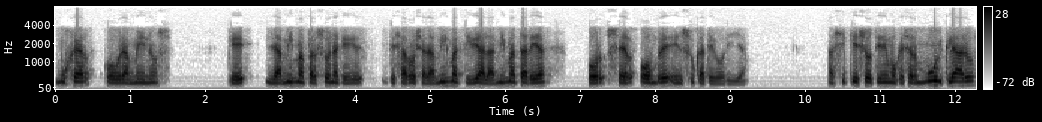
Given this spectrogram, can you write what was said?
mujer cobra menos que la misma persona que desarrolla la misma actividad, la misma tarea, por ser hombre en su categoría. Así que eso tenemos que ser muy claros,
